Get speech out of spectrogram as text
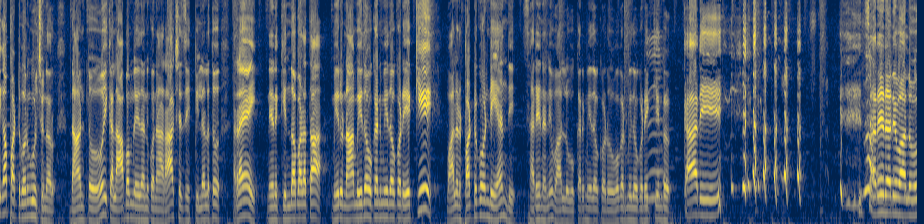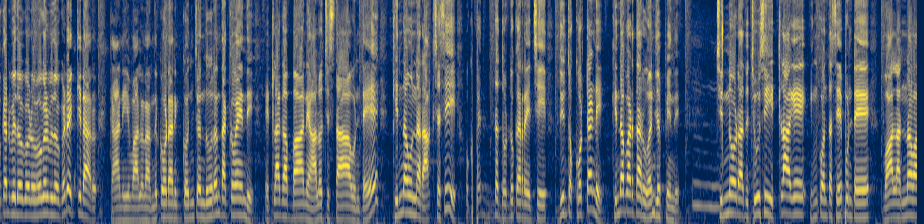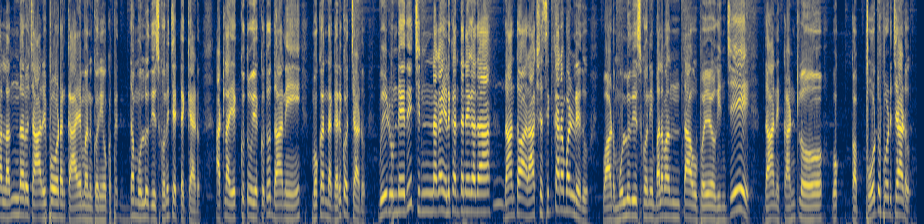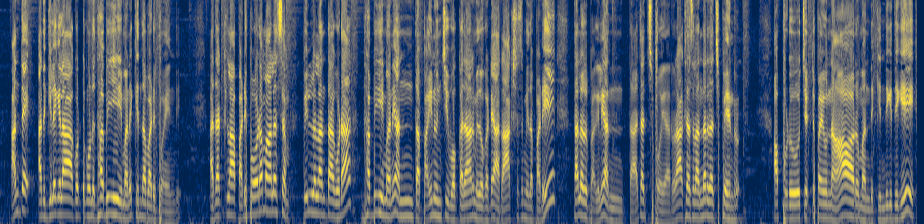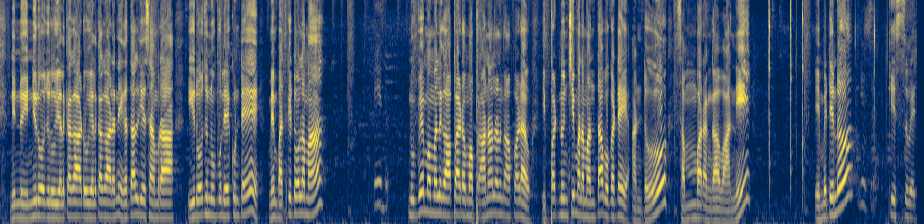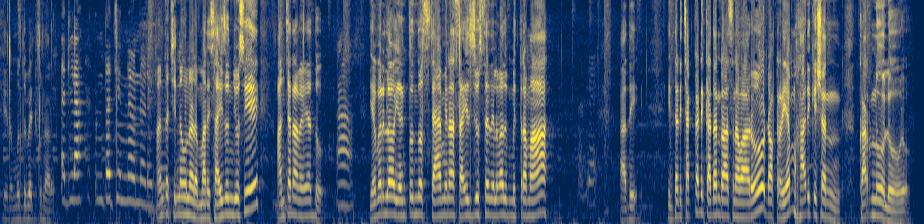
గట్టిగా పట్టుకొని కూర్చున్నారు. దాంట్లో ఇక లాభం లేదనుకుని ఆ రాక్షసి పిల్లలతో రేయ్ నేను కింద పడతా మీరు నా మీద ఒకరి మీద ఒకడు ఎక్కి వాళ్ళని పట్టుకోండి అంది. సరేనని వాళ్ళు ఒకరి మీద ఒకడు ఒకరి మీద ఒకడు ఎక్కిండ్రు. కానీ సరేనని వాళ్ళు ఒకరి మీద ఒకడు ఒకరి మీద ఒకడు ఎక్కినారు. కానీ వాళ్ళని అందుకోవడానికి కొంచెం దూరం తక్కువైంది. ఎట్లాగబ్బా అని ఆలోచిస్తా ఉంటే కింద ఉన్న రాక్షసి ఒక పెద్ద దొడ్డు కర్ర ఇచ్చి దీంతో కొట్టండి కింద పడతారు అని చెప్పింది. చిన్నోడు అది చూసి ఇట్లాగే ఇంకొంతసేపు ఉంటే వాళ్ళన్న వాళ్ళందరూ చారిపోవడం ఖాయం అనుకొని ఒక పెద్ద ముళ్ళు తీసుకొని చెట్టెక్కాడు. అట్లా ఎక్కుతూ ఎక్కుతూ దాని ముఖం దగ్గరికి వచ్చాడు వీడు ఉండేది చిన్నగా ఎలుకంతనే కదా దాంతో ఆ రాక్షసి కనబడలేదు. వాడు ముళ్ళు తీసుకొని బలమంతా ఉపయోగించి దాని కంట్లో ఒక్క పోటు పొడిచాడు. అంతే అది గిలగిలా కొట్టుకుంటూ ధబీమని కింద పడిపోయింది. అదట్లా పడిపోవడం ఆలస్యం. పిల్లలంతా కూడా ధబీమని అంత పైనుంచి ఒక్కదాని మీద ఒకటి ఆ రాక్షసు మీద పడి తలలు పగిలి అంతా చచ్చిపోయారు. రాక్షసులు అందరూ చచ్చిపోయినరు. అప్పుడు చెట్టుపై ఉన్న ఆరు మంది కిందికి దిగి నిన్ను ఇన్ని రోజులు ఎలకగాడు ఎలకగాడని ఎగతాళి చేశాంరా. ఈరోజు నువ్వు లేకుంటే మేము బతికేటోళ్ళమా? లేదు. నువ్వే మమ్మల్ని కాపాడావు మా ప్రాణాలను కాపాడావు. ఇప్పటి నుంచి మనమంతా ఒకటే అంటూ సంబరంగా వాణ్ణి ఏం పెట్టిండ్రు? కిస్ పెట్టిండ్రు ముద్దు పెట్టుకున్నారు. ఎట్లా? అంత చిన్న ఉన్నాడు? అంత చిన్నగా ఉన్నాడు. మరి సైజుని చూసి అంచనా వేయద్దు. ఎవరిలో ఎంత ఉందో స్టామినా సైజ్ చూస్తే తెలియదు మిత్రమా? అది. ఇంతటి చక్కటి కథను రాసిన వారు డాక్టర్ ఎం హరికిషన్ కర్నూలు.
